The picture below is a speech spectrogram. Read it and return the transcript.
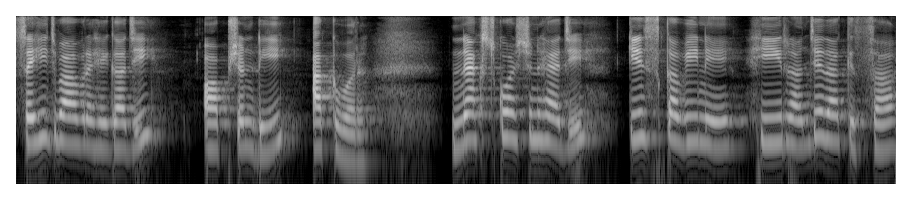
ਸਹੀ ਜਵਾਬ ਰਹੇਗਾ ਜੀ option D Akbar. Next question ਹੈ ਜੀ, ਕਿਸ ਕਵੀ ਨੇ ਹੀਰ ਰਾਂਝੇ ਦਾ ਕਿੱਸਾ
